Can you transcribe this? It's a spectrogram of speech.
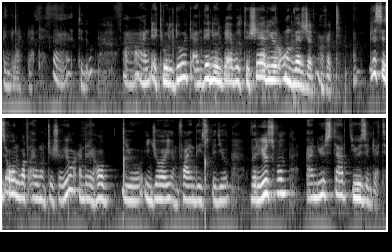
thing like that uh, to do, uh, and it will do it, and then you'll be able to share your own version of it. This is all what I want to show you, and I hope you enjoy and find this video very useful, and you start using it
